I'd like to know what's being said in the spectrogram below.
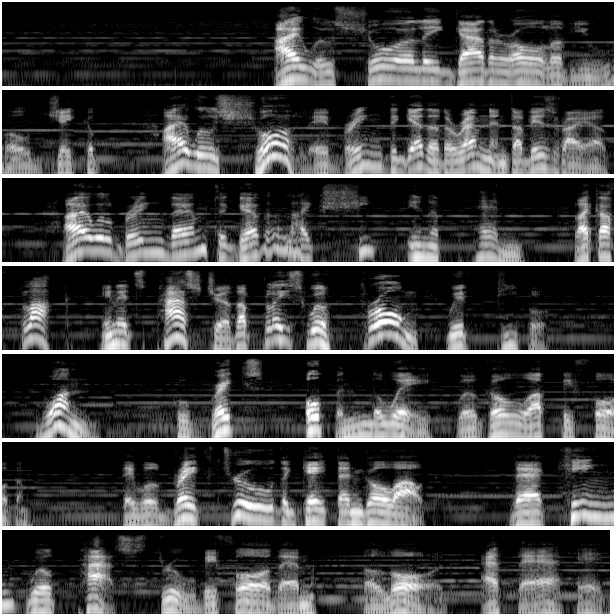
I will surely gather all of you, O Jacob. I will surely bring together the remnant of Israel. I will bring them together like sheep in a pen, like a flock in its pasture. The place will throng with people. One who breaks open the way will go up before them. They will break through the gate and go out. Their king will pass through before them, the Lord at their head.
